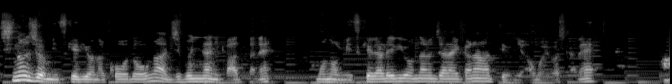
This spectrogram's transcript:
しの字を見つけるような行動が自分に何かあったね、ものを見つけられるようになるんじゃないかなっていうふうには思いましたね。あ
